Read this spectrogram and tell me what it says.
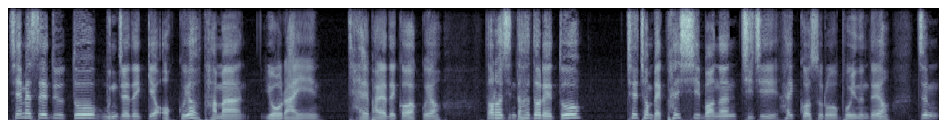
CMS에도 문제될 게 없고요. 다만 요 라인 잘 봐야 될 것 같고요. 떨어진다 하더라도 7180원은 지지할 것으로 보이는데요. 좀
